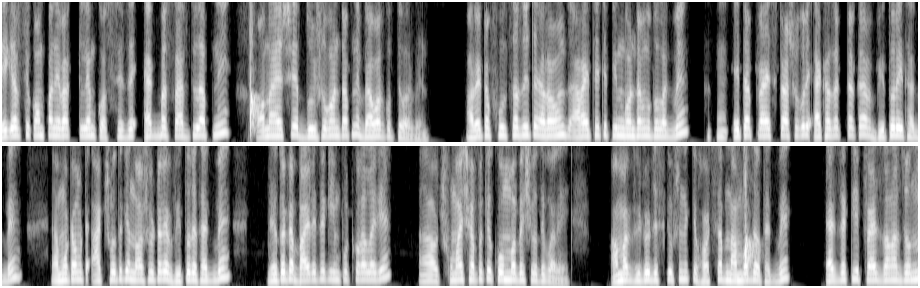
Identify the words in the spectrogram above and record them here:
রিকার্সি কোম্পানি এবার ক্লেম করছে যে, একবার চার্জ দিলে আপনি অনায়াসে ২০০ ঘণ্টা আপনি ব্যবহার করতে পারবেন। আর এটা ফুল চার্জ দিতে অ্যারাউন্ড ২.৫ থেকে তিন ঘণ্টার মতো লাগবে। এটার প্রাইসটা আশা করি এক হাজার টাকার ভিতরেই থাকবে। মোটামুটি আটশো থেকে নশো টাকার ভিতরে থাকবে। যেহেতু এটা বাইরে থেকে ইম্পোর্ট করা লাগে, সময় সাপেক্ষে কম বা বেশি হতে পারে। আমার ভিডিও ডেসক্রিপশনে একটি হোয়াটসঅ্যাপ নাম্বার দেওয়া থাকবে। এক্সাক্টলি প্রাইস জানার জন্য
